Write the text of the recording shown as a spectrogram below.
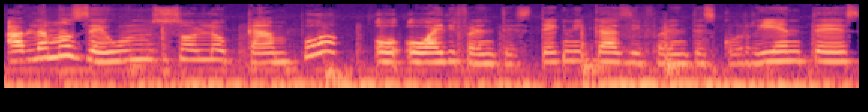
¿hablamos de un solo campo o, hay diferentes técnicas, diferentes corrientes,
